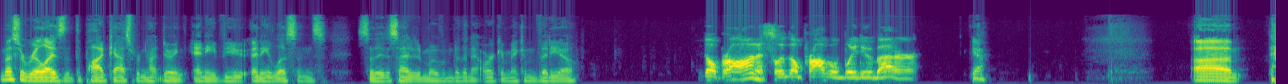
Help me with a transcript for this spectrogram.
must have realized that the podcasts were not doing any view, any listens, so they decided to move them to the network and make them video. They'll honestly, they'll probably do better. Yeah. Um,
